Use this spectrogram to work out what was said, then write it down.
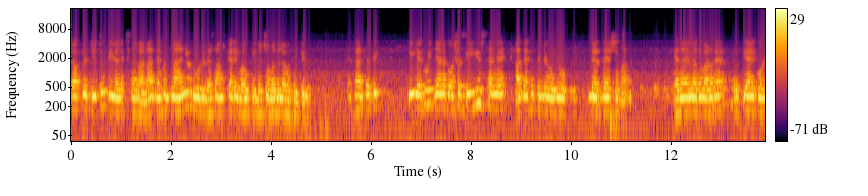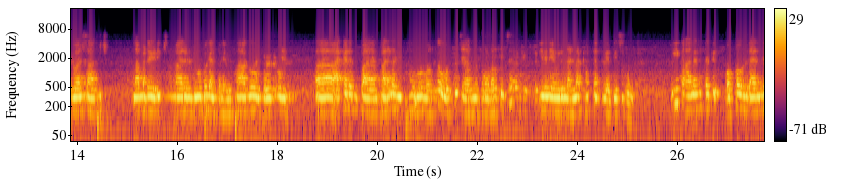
ഡോക്ടർ ജിജു പി അലക്സാറാണ് അദ്ദേഹം പ്ലാനിംഗ് ബോർഡിലെ സാംസ്കാരിക വകുപ്പിന്റെ ചുമതല വഹിക്കുന്നു. യഥാർത്ഥത്തിൽ ഈ ലഘുവിജ്ഞാനകോശ സീരീസ് തന്നെ അദ്ദേഹത്തിന്റെ ഒരു നിർദ്ദേശമാണ്. ഏതായാലും അത് വളരെ വൃത്തിയായി കൊണ്ടുപോകാൻ സാധിച്ചു. നമ്മുടെ എഡിറ്റർമാരും രൂപകൽപ്പന വിഭാഗവും ഗ്രൂപ്പും അക്കാഡമി ഭരണ വിഭാഗവും ഒക്കെ ഒത്തുചേർന്ന് പ്രവർത്തിച്ച് ഇതിനെ ഒരു നല്ല ഘട്ടത്തിൽ എത്തിച്ചിട്ടുണ്ട് ഈ കാലഘട്ടത്തിൽ ഒപ്പം ഉണ്ടായിരുന്ന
